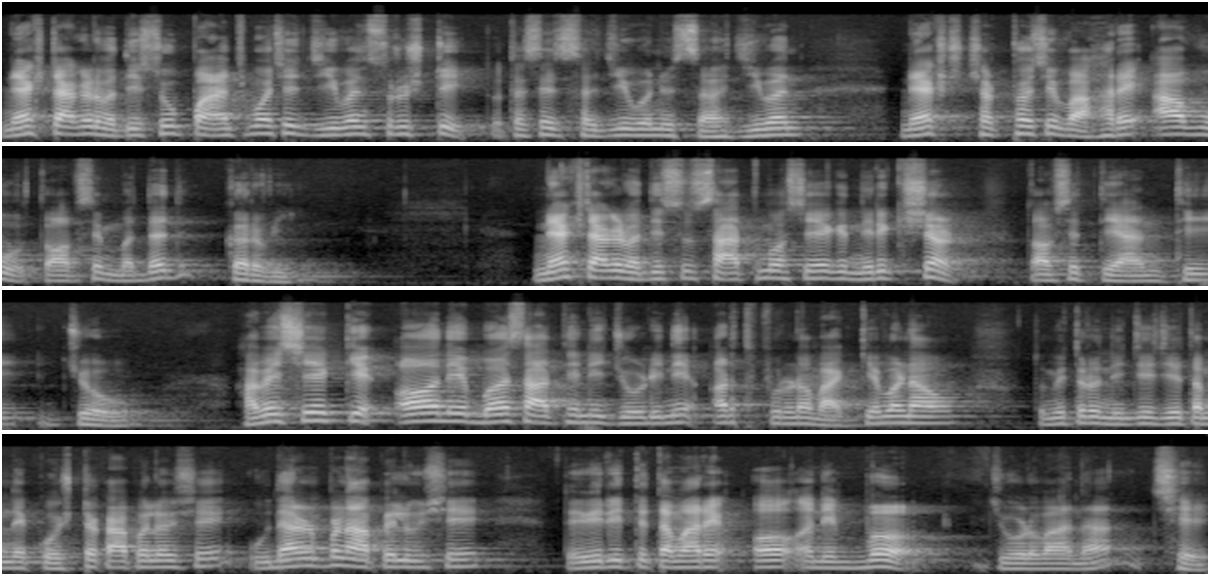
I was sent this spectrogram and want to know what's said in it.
નેક્સ્ટ આગળ વધીશું. પાંચમો છે જીવન સૃષ્ટિ, તો થશે સજીવોનું સહજીવન. નેક્સ્ટ છઠ્ઠો છે વહારે આવવું, તો આવશે મદદ કરવી. નેક્સ્ટ આગળ વધીશું. સાતમો છે એક નિરીક્ષણ, તો આવશે ધ્યાનથી જોવું. હવે છે કે અ અને બ સાથેની જોડીને અર્થપૂર્ણ વાક્ય બનાવો. તો મિત્રો, નીચે જે તમને કોષ્ટક આપેલો છે, ઉદાહરણ પણ આપેલું છે, તો એવી રીતે તમારે અ અને બ જોડવાના છે.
